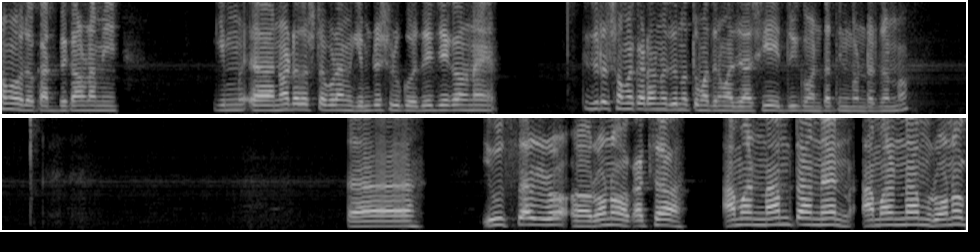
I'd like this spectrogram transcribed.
সময় হলেও কাটবে। কারণ আমি গেম নয়টা দশটার পরে আমি গেমটা শুরু করে দিই। যে কারণে কিছুটা সময় কাটানোর জন্য তোমাদের মাঝে আসি এই দুই ঘণ্টা, তিন ঘণ্টার জন্য। ইউসার রনক আচ্ছা আমার নামটা নেন। আমার নাম রনক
